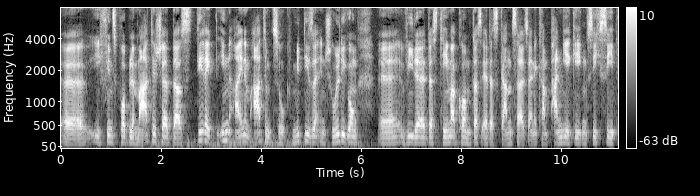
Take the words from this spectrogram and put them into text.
Äh, ich finde es problematischer, dass direkt in einem Atemzug mit dieser Entschuldigung äh, wieder das Thema kommt, dass er das Ganze als eine Kampagne gegen sich sieht.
